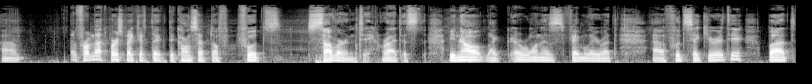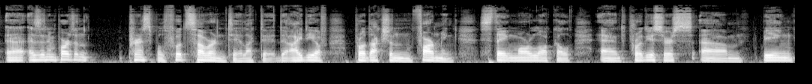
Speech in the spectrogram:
Um, from that perspective, the, the concept of foods sovereignty right? It's we know like everyone is familiar with uh, food security but uh, as an important principle food sovereignty like the, the idea of production farming staying more local and producers um, being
